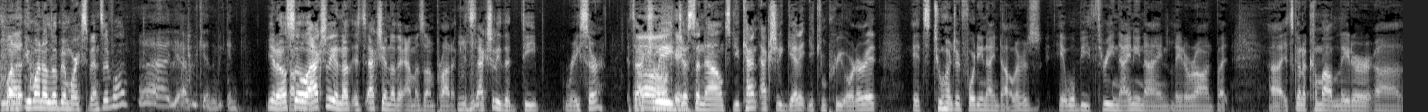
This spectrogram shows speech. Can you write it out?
You want a, you want a little bit more expensive one? Uh, yeah, we can we can. You know, so actually another it's actually another Amazon product. It's Mhm. actually the Deep Racer. It's Oh, actually okay. just announced. You can't actually get it. You can pre-order it. It's two hundred forty-nine dollars. It will be three ninety-nine later on, but uh, it's going to come out later, uh,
